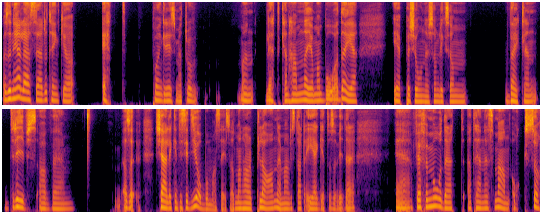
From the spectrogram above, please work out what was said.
Alltså när jag läser det här, då tänker jag ett, på en grej som jag tror man lätt kan hamna i. Om man båda är, är personer som liksom verkligen drivs av eh, alltså, kärleken till sitt jobb, om man säger så. Att man har planer, man vill starta eget och så vidare. Eh, för jag förmodar att, att hennes man också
